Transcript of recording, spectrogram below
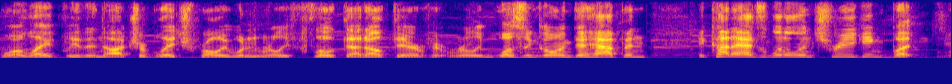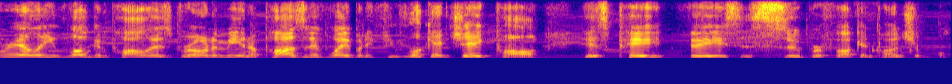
More likely than not. Triple H probably wouldn't really float that out there if it really wasn't going to happen. It kind of adds a little intriguing, but really, Logan Paul has grown to me in a positive way. But if you look at Jake Paul, his pay- face is super fucking punchable.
